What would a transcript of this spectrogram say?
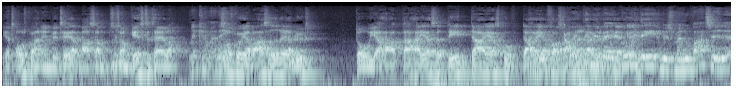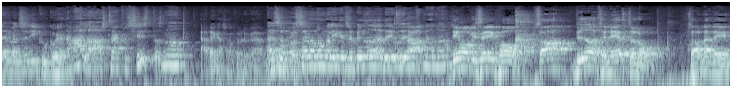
Jeg tror sgu, han inviteret mig som, som gæstetaler. Men kan man Og så skulle jeg bare sidde der og lytte. Dog, jeg har, der har jeg, så- det, der er jeg sgu, der er jeg for gammel. det ville være en god idé, hvis man nu var til det, at man så lige kunne gå hen. Ah, Lars, tak for sidst og sådan noget. Ja, det kan selvfølgelig være. Altså, og så er der nogen, der lige kan tage billeder af det ude i Ja, offentligheden. det må vi se på. Så videre til næste år. Sådan er det.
